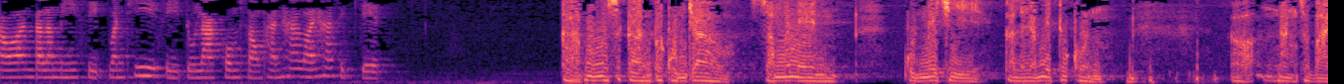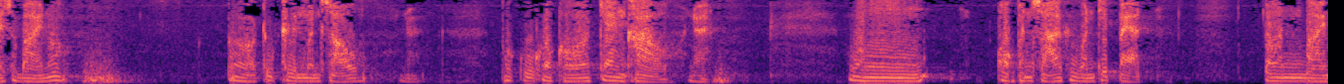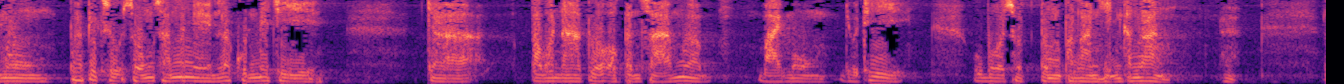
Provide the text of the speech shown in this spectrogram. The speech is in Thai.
ตอนบารมีสิบวันที่สี่ตุลาคมสองพันห้าร้อยห้าสิบเจ็ดกราบนมัสการพระคุณเจ้าสามเณรคุณเมชีกัลยาณมิตรทุกคน ก็นั่งสบายสบายเนาะก็ทุกคืนวันเสาร์นะพวกกูก็ขอแจ้งข่าวนะวันออกพรรษาคือวันที่แปดตอนบ่ายโมง พระภิกษุสงฆ์สามเณรและคุณเมชี จะภาวนาตัวออกพรรษาเมื่อบ่ายโมงอยู่ที่อุโบสถตรงพลานหินข้างล่าง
